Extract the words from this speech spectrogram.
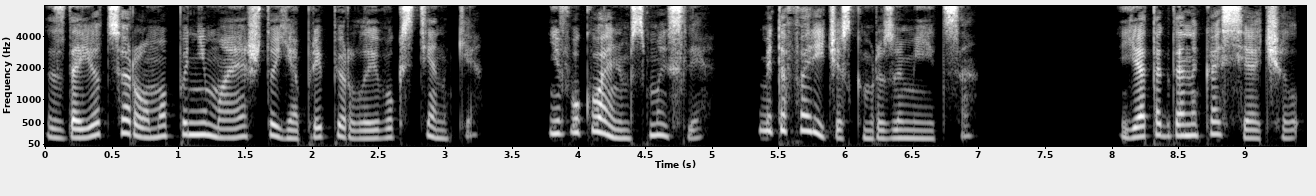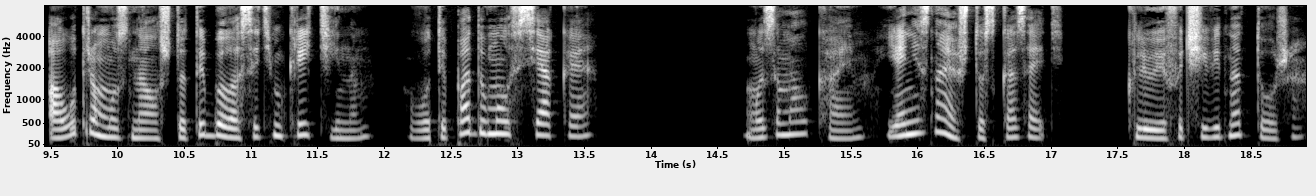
Сдается Рома, понимая, что я приперла его к стенке. Не в буквальном смысле. Метафорическом, разумеется. Я тогда накосячил, а утром узнал, что ты была с этим кретином. Вот и подумал всякое. Мы замолкаем. Я не знаю, что сказать. Клюев, очевидно, тоже.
